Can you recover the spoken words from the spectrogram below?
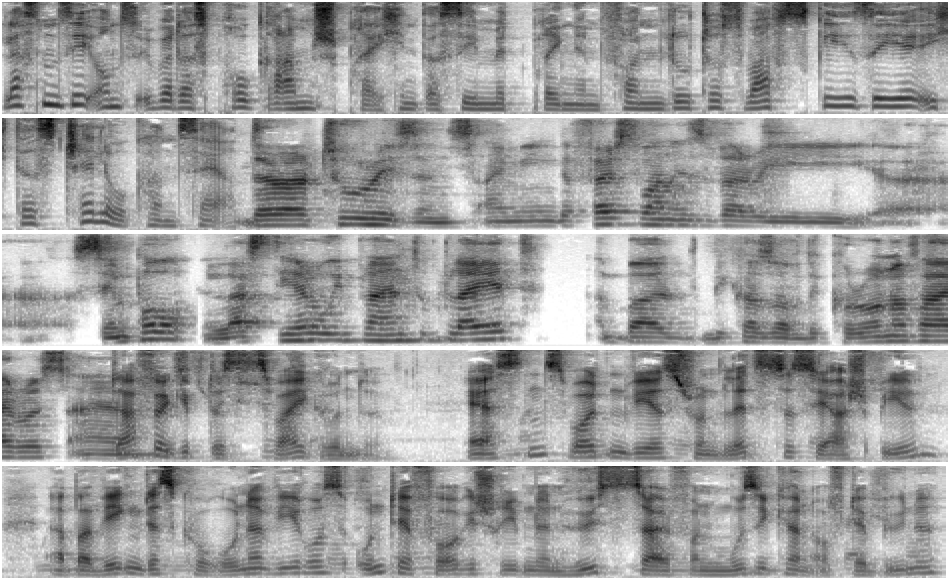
Lassen Sie uns über das Programm sprechen, das Sie mitbringen. Von Lutosławski sehe ich das Cello-Konzert. There are two reasons. I mean, the first one is very uh, simple. Last year we planned to play it, but because of the coronavirus and Dafür gibt es zwei Gründe. Erstens wollten wir es schon letztes Jahr spielen, aber wegen des Coronavirus und der vorgeschriebenen Höchstzahl von Musikern auf der Bühne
